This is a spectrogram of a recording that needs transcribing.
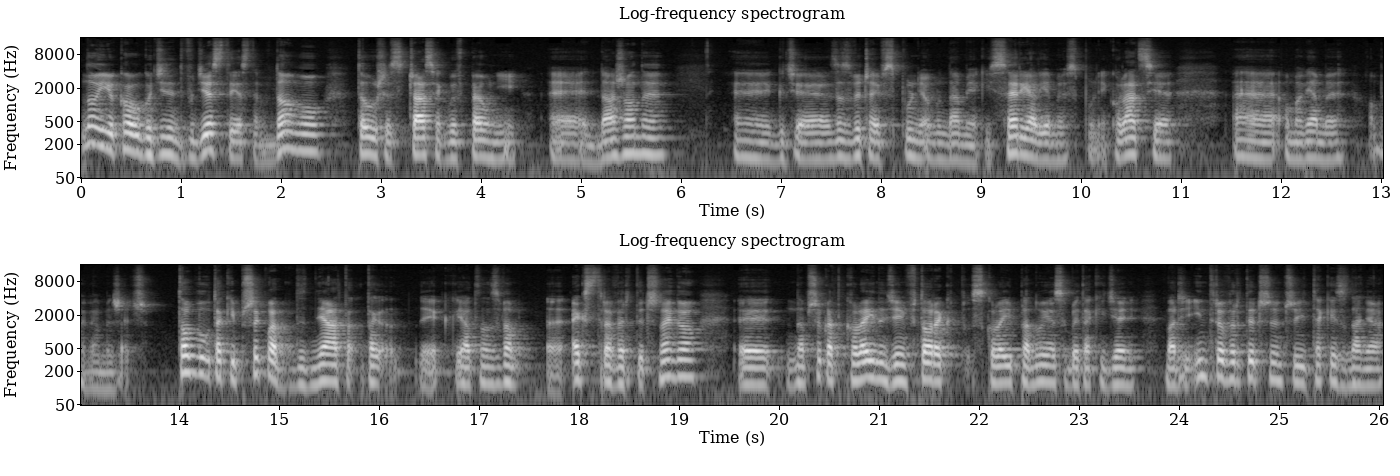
No i około godziny 20 jestem w domu. To już jest czas jakby w pełni dla żony gdzie zazwyczaj wspólnie oglądamy jakiś serial, jemy wspólnie kolację, e, omawiamy, omawiamy rzeczy. To był taki przykład dnia, ta, ta, jak ja to nazywam, e, ekstrawertycznego. Na przykład kolejny dzień, wtorek, z kolei planuję sobie taki dzień bardziej introwertyczny, czyli takie zadania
